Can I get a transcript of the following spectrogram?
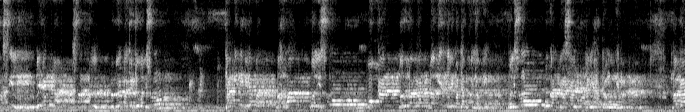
hasil DNA sampel beberapa cucu Wali Songo yang ini didapat bahwa Wali Songo bukan merupakan bagian daripada Alawi. Songo bukan berasal dari Hadramaut Yaman. Maka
